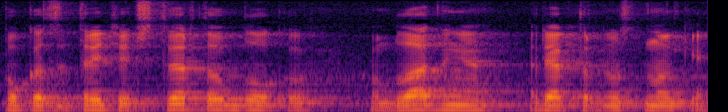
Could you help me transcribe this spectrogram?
покази 3-4 блоку, обладнання реакторної установки,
